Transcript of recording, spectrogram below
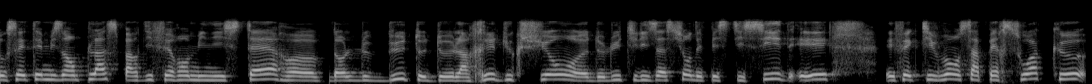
Donc, ça a été mis en place par différents ministères euh, dans le but de la réduction euh, de l'utilisation des pesticides. Et effectivement, on s'aperçoit que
